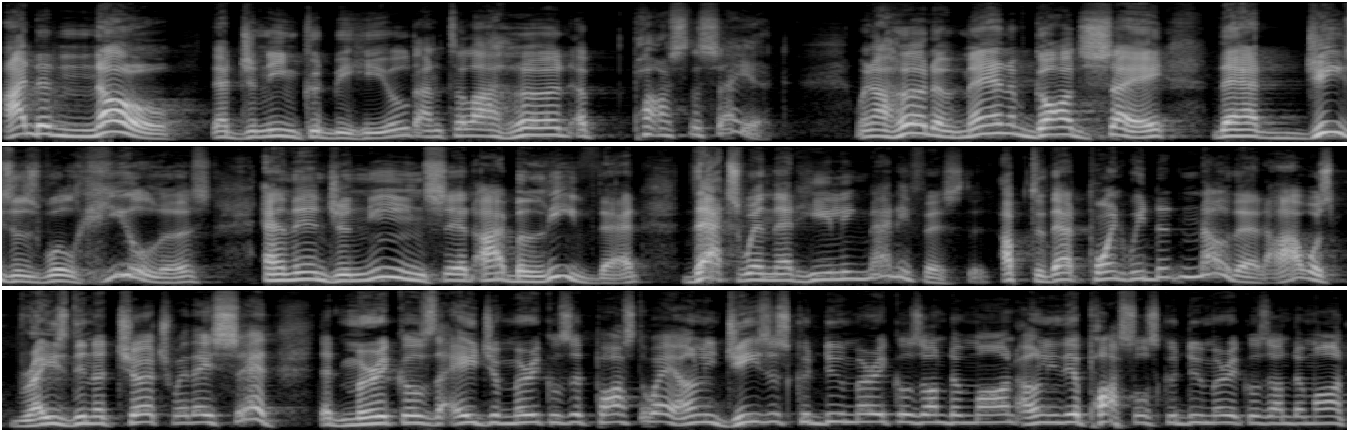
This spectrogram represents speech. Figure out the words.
I didn't know that Janine could be healed until I heard a pastor say it. When I heard a man of God say that Jesus will heal us, and then Janine said, I believe that. That's when that healing manifested. Up to that point, we didn't know that. I was raised in a church where they said that miracles, the age of miracles had passed away. Only Jesus could do miracles on demand. Only the apostles could do miracles on demand.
